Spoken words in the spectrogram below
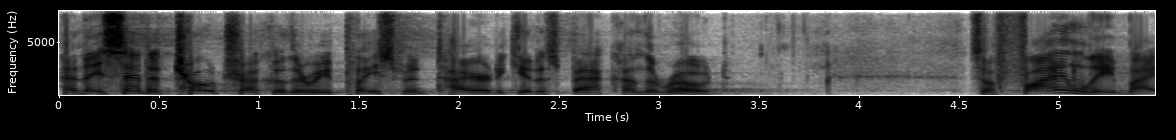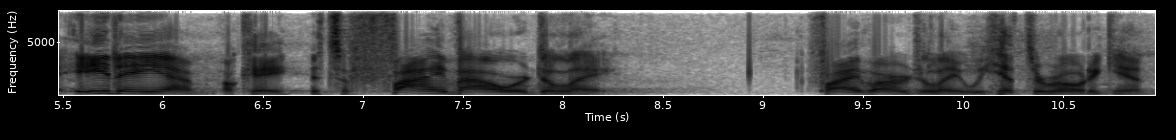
And they sent a tow truck with a replacement tire to get us back on the road. So finally, by 8 a.m., okay, it's a five hour delay. Five hour delay. We hit the road again.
